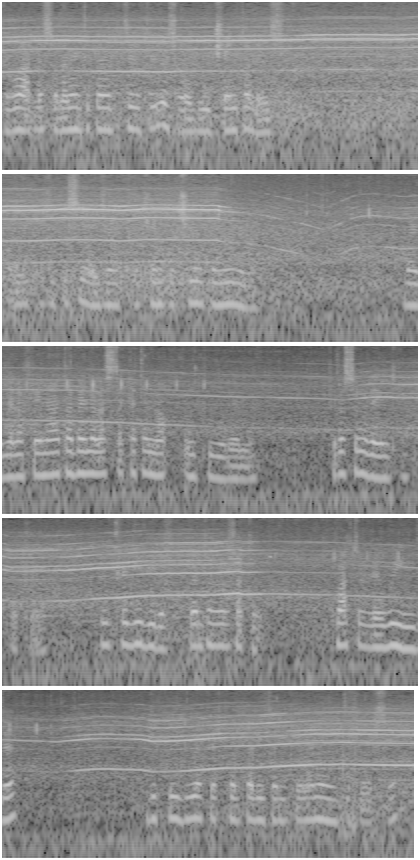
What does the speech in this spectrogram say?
se guarda solamente con il telefono sono 200 adesso sì, è già 305 minimo. Bella la frenata, bella la staccata, no, un tubo bello. Però sono dentro, ok. Incredibile, quanto avevo fatto 4 rewind, di cui 2 per colpa di tamponamenti forse.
